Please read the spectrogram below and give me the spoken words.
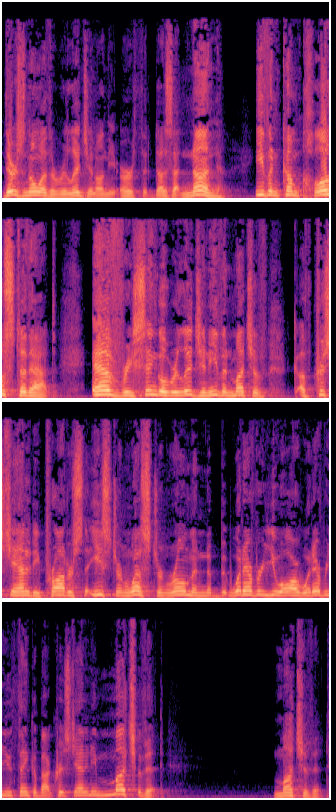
There's no other religion on the earth that does that. None even come close to that. Every single religion, even much of, of Christianity, Protestant, Eastern, Western, Roman, whatever you are, whatever you think about Christianity, much of it, much of it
